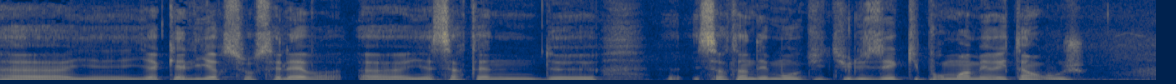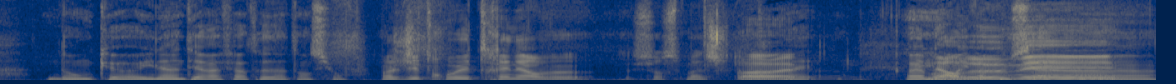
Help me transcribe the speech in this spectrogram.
euh, il n'y a, qu'à lire sur ses lèvres. Euh, Il y a certaines de, certains des mots qu'il utilisait qui pour moi méritent un rouge. Donc euh, il a intérêt à faire très attention. Moi, je l'ai trouvé très nerveux sur ce match. Ouais, Nerveux, mais- un-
